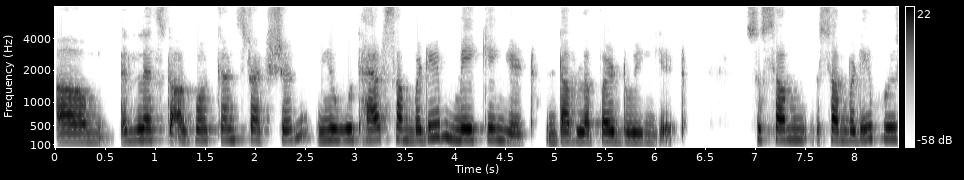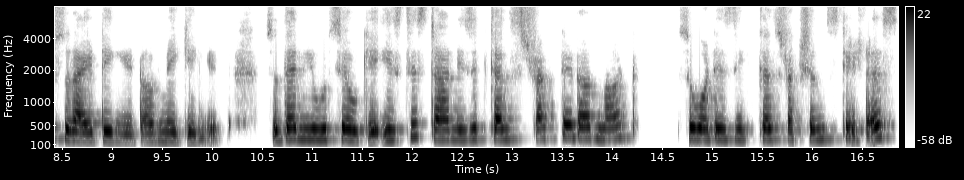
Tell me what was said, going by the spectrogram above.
Um, let's talk about construction. You would have somebody making it developer doing it. So some somebody who's writing it or making it. So then you would say okay is this done? Is it constructed or not so what is the construction status?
